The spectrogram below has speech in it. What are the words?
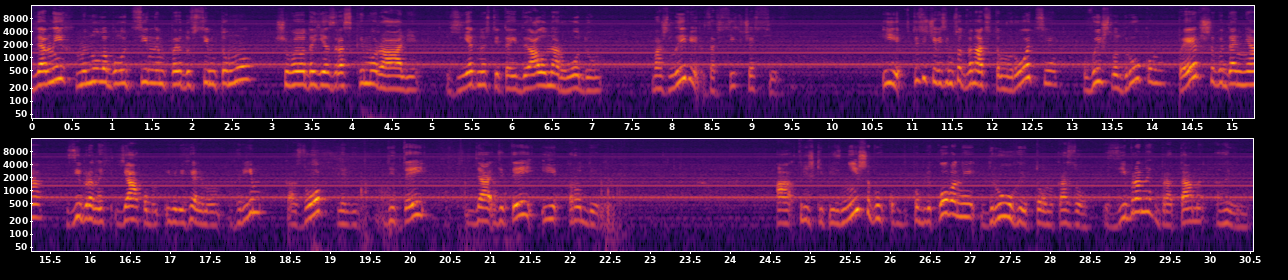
Для них минуле було цінним передусім тому, що воно дає зразки моралі, єдності та ідеалу народу, важливі за всіх часів. І в 1812 році вийшло друком перше видання зібраних Якобом і Вільгельмом Грім казок для дітей, для дітей і родини. А трішки пізніше був опублікований другий том казок, зібраних братами Грім.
